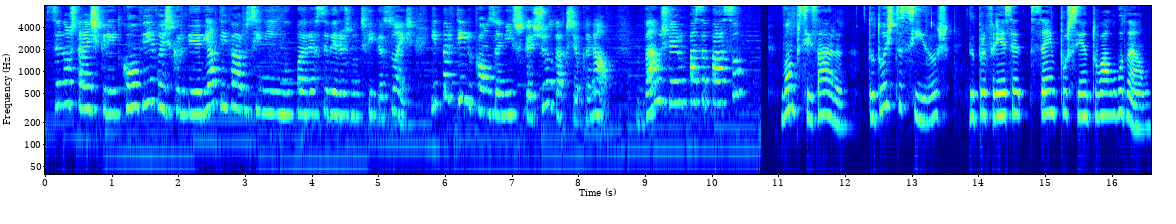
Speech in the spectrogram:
Se não está inscrito, convido a inscrever e ativar o sininho para receber as notificações e partilhe com os amigos que ajudam a crescer o canal. Vamos ver o passo a passo? Vão precisar de dois tecidos, de preferência 100% algodão.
